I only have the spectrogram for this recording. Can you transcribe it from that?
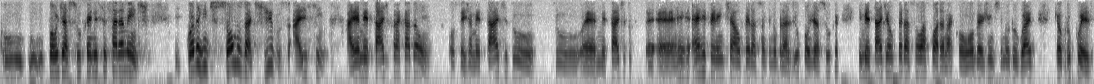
o, o pão de açúcar necessariamente. Quando a gente soma os ativos, aí sim, aí é metade para cada um ou seja, metade do, do é, metade do, é, é, é, referente à operação aqui no Brasil, Pão de Açúcar, e metade é a operação lá fora, na Colômbia, Argentina Uruguai, que é o grupo ESE.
